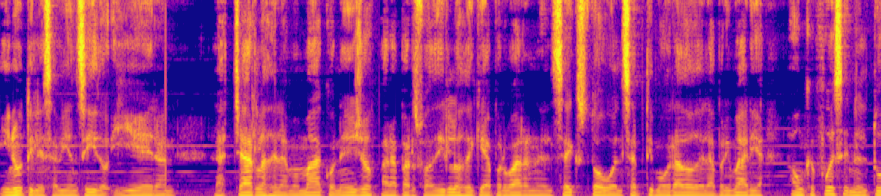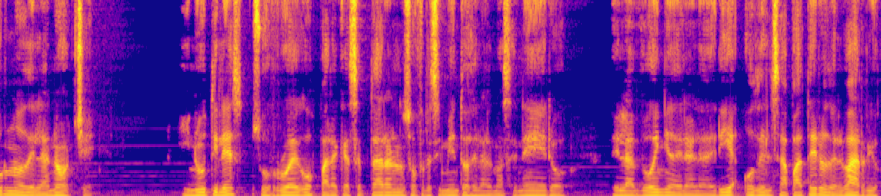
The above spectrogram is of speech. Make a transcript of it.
Inútiles habían sido y eran las charlas de la mamá con ellos para persuadirlos de que aprobaran el sexto o el séptimo grado de la primaria, aunque fuese en el turno de la noche. Inútiles sus ruegos para que aceptaran los ofrecimientos del almacenero, de la dueña de la heladería o del zapatero del barrio,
